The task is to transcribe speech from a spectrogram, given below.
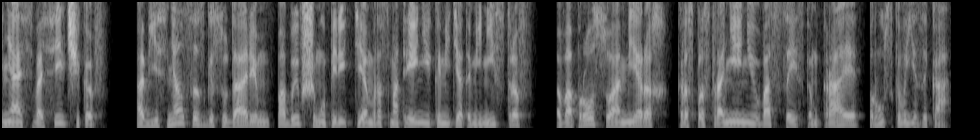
Князь Васильчиков объяснялся с государем, побывшему перед тем в рассмотрении Комитета министров, вопросу о мерах к распространению в Ассейском крае русского языка.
